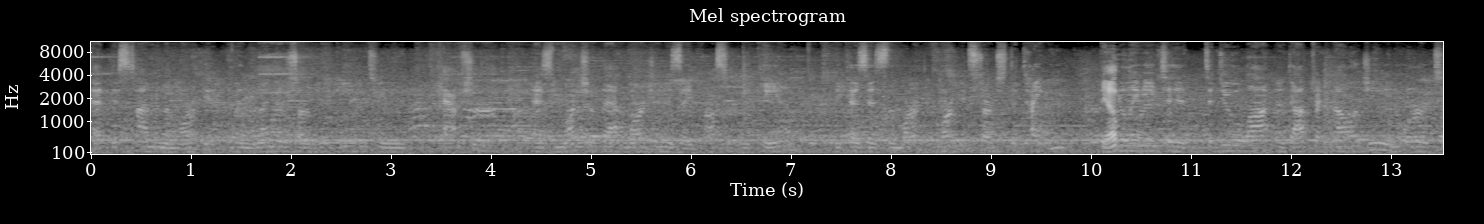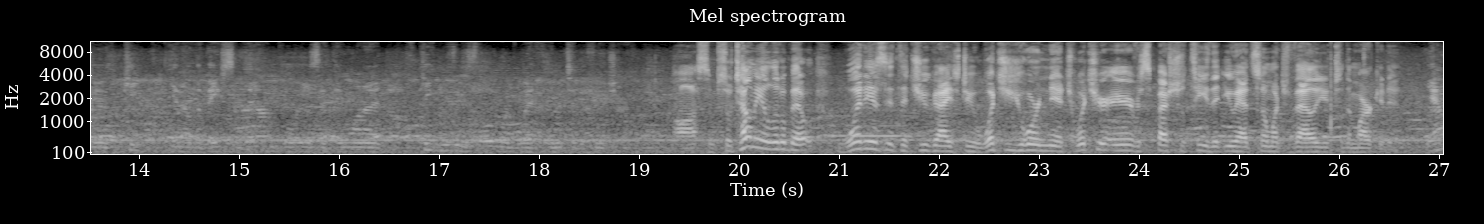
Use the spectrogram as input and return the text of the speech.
at this time in the market when lenders are looking to capture as much of that margin as they possibly can because as the mar- market starts to tighten they Yep. really need to, to do a lot and adopt technology in order to keep you know the base of their employees that they want to keep moving forward with into the future Awesome. So tell me a little bit what is it that you guys do? What's your niche? What's your area of specialty that you add so much value to the market in? Yeah,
